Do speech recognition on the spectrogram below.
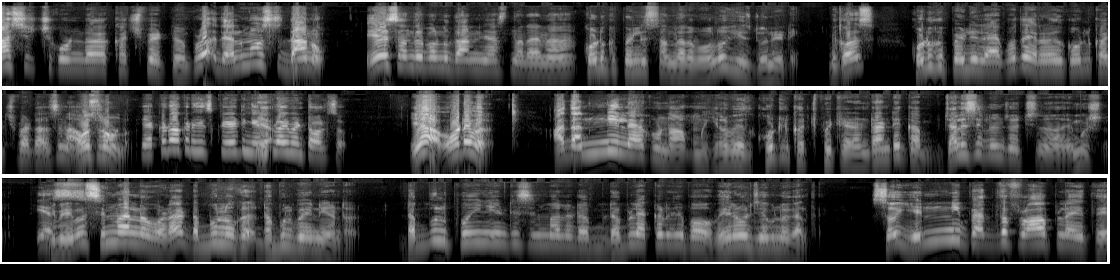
ఆశించకుండా ఖర్చు పెట్టినప్పుడు అది ఆల్మోస్ట్ దానం. ఏ సందర్భంలో దానం చేస్తున్నారు ఆయన? కొడుకు పెళ్ళి సందర్భంలో హీఈస్ డొనేటింగ్ బికాస్ కొడుకు పెళ్ళి లేకపోతే ఇరవై ఐదు కోట్లు ఖర్చు పెట్టాల్సిన అవసరం ఉండదు. ఎక్కడో అక్కడ he's creating employment also yeah whatever అది అన్నీ లేకుండా ఇరవై ఐదు కోట్లు ఖర్చు పెట్టాడంట. అంటే ఇంకా జలసి నుంచి వచ్చిన ఎమోషన్. ఇప్పుడు సినిమాల్లో కూడా డబ్బులు డబ్బులు పోయినాయి అంటారు. డబ్బులు పోయినాయి ఏంటి సినిమాలో డబ్బు డబ్బులు ఎక్కడికి పోవు వేరే వాళ్ళ జేబులోకి వెళ్తాయి. సో ఎన్ని పెద్ద ఫ్లాప్లు అయితే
